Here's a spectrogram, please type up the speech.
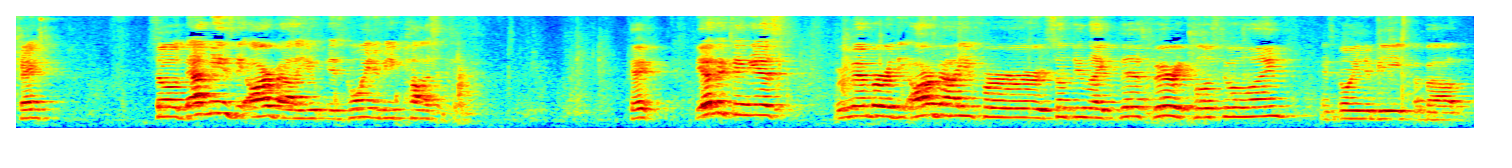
Okay. So that means the R value is going to be positive. Okay. The other thing is, remember the R value for something like this, very close to a line, is going to be about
